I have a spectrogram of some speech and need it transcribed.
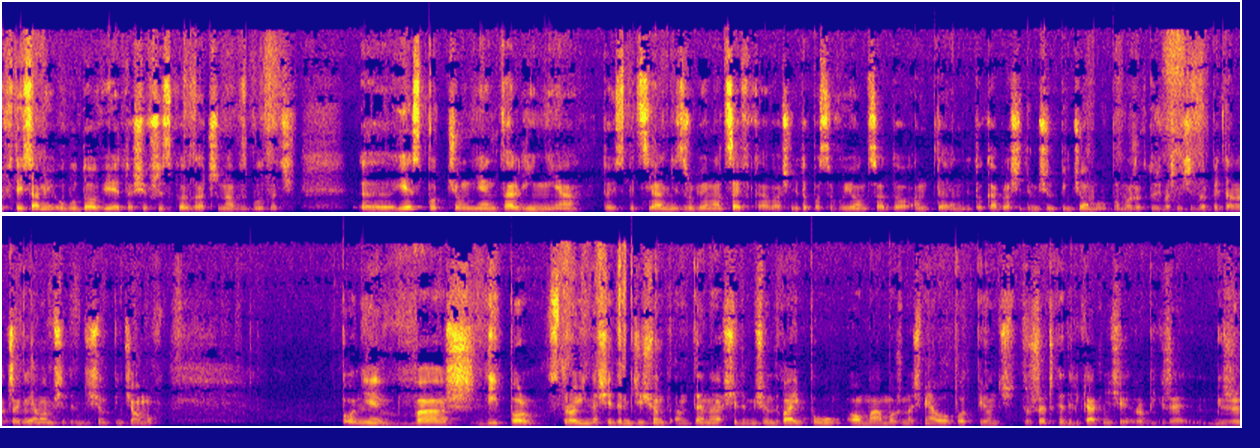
w tej samej obudowie to się wszystko zaczyna wzbudzać. Jest podciągnięta linia, to jest specjalnie zrobiona cewka właśnie dopasowująca do anten, do kabla 75 ohmów, bo może ktoś właśnie się zapyta, dlaczego ja mam 75 ohmów? Ponieważ dipol stroi na 70 antena 72,5 ohma można śmiało podpiąć troszeczkę delikatnie się robi grze, grze,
